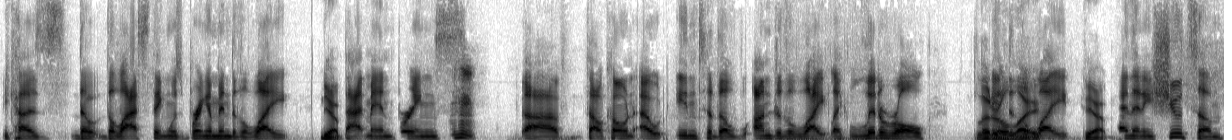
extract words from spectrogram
because the the last thing was bring him into the light. Yeah, Batman brings Mhm. uh Falcone out into the under the light, like literal literal light. the light, yep and then he shoots him.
